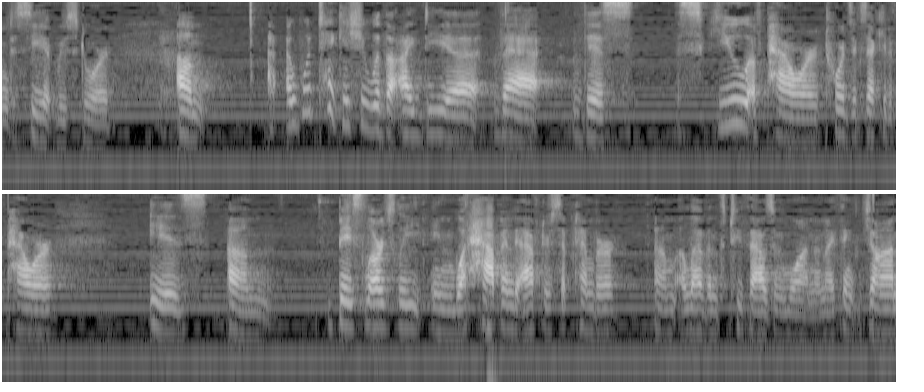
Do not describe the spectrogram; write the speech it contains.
going to see it restored. Um, I- would take issue with the idea that this skew of power towards executive power is um, based largely in what happened after September um, 11th, 2001. And I think John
